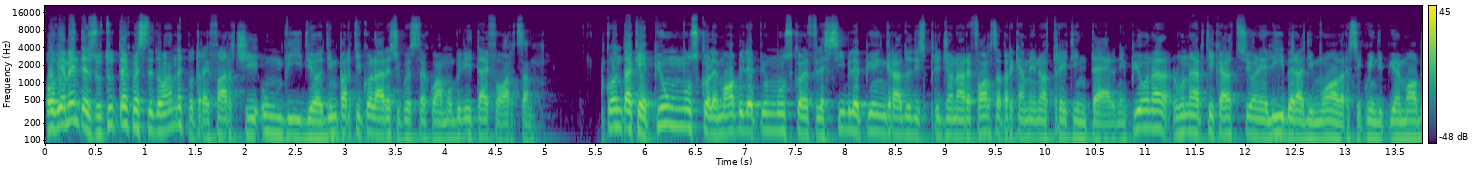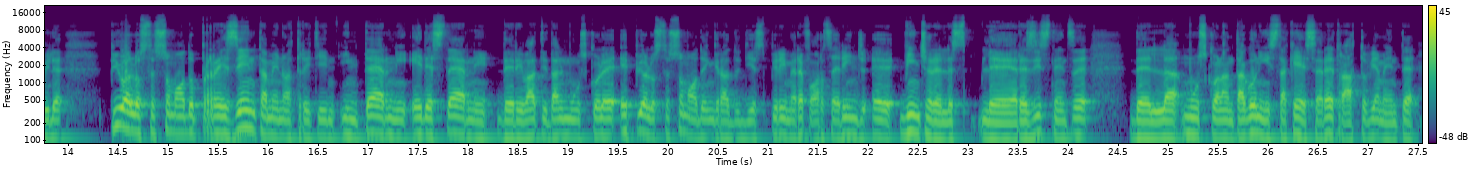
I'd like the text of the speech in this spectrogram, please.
Ovviamente su tutte queste domande potrei farci un video, ed in particolare su questa qua, mobilità e forza. Conta che più un muscolo è mobile, più un muscolo è flessibile, più è in grado di sprigionare forza perché ha meno attriti interni, più una, un'articolazione libera di muoversi, quindi più è mobile, più allo stesso modo presenta meno attriti interni ed esterni derivati dal muscolo e più allo stesso modo è in grado di esprimere forza e, ring- e vincere le, le, resistenze del muscolo antagonista che se retratto ovviamente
